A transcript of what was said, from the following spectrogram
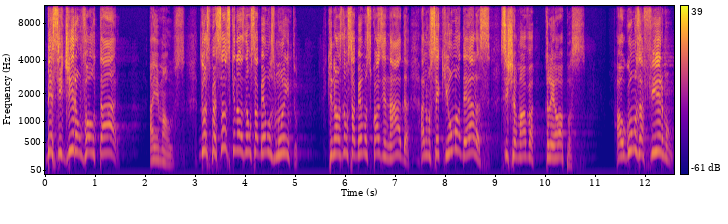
decidiram voltar a Emaús. Duas pessoas que nós não sabemos muito, que nós não sabemos quase nada, a não ser que uma delas se chamava Cleopas. Alguns afirmam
